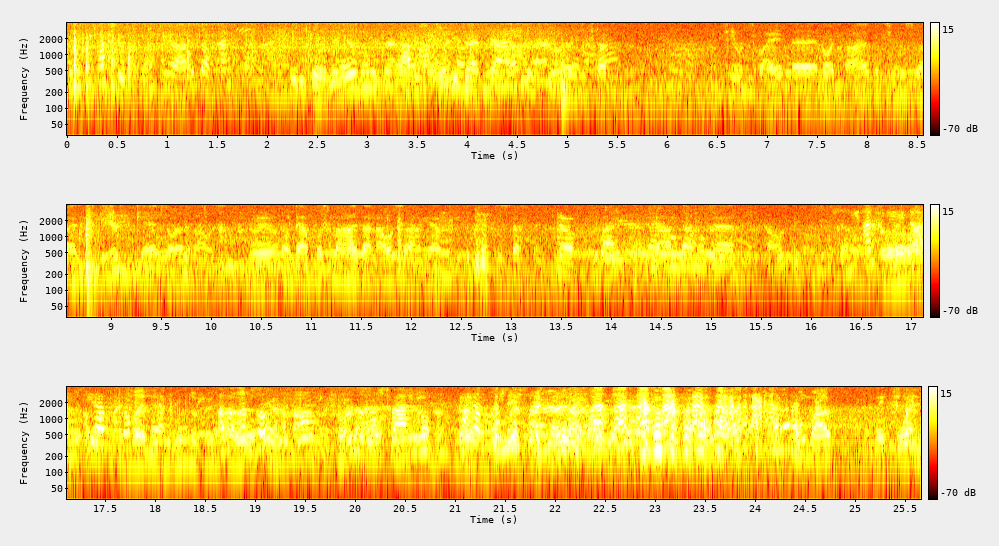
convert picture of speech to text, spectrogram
Finde ich praktisch, ne? Ja, ist auch ganz CO2-neutral beziehungsweise die Säuren raus. Und da muss man halt dann auch sagen, ja, wie bekommt ist das denn? Ja. Weil äh, wir haben da noch äh, tausend bisschen Die Ansprechpartner, die habe ich noch gemerkt. Aber ansonsten voll das war nicht. Ich habe nicht Thomas, wo ist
